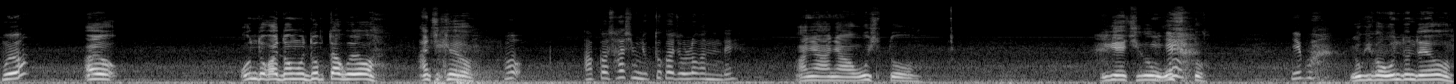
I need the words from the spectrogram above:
뭐요? 아유, 온도가 너무 높다고요. 안 지켜요. 어? 아까 46도까지 올라갔는데 아니야, 아니야, 50도. 이게 지금 이게? 50도. 얘 뭐, 여기가 온도인데요.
